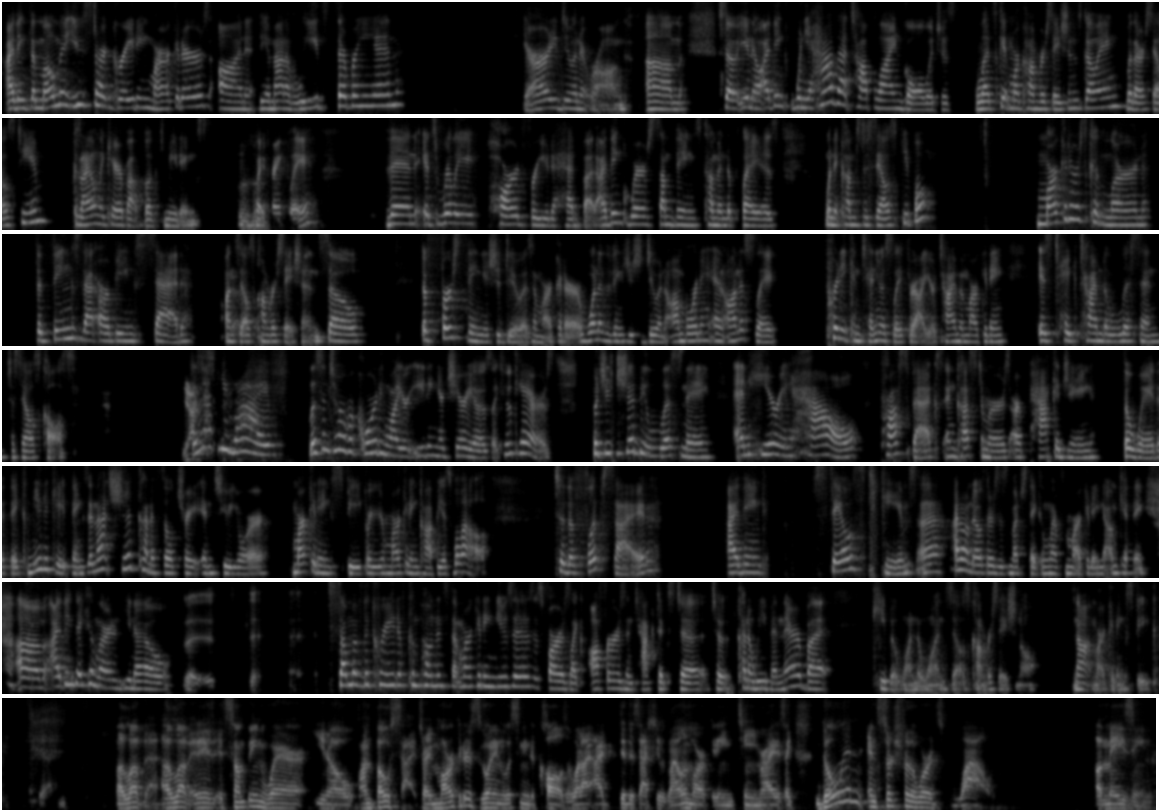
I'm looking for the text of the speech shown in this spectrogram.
I think the moment you start grading marketers on the amount of leads they're bringing in, you're already doing it wrong. Um, so, you know, I think when you have that top line goal, which is let's get more conversations going with our sales team because I only care about booked meetings, mm-hmm. quite frankly, then it's really hard for you to headbutt. I think where some things come into play is when it comes to salespeople, marketers could learn the things that are being said on sales conversations. So, the first thing you should do as a marketer, one of the things you should do in onboarding, and honestly, pretty continuously throughout your time in marketing, is take time to listen to sales calls. Yes. Doesn't have to be live. Listen to a recording while you're eating your Cheerios. Like, who cares? But you should be listening and hearing how prospects and customers are packaging the way that they communicate things. And that should kind of filtrate into your marketing speak or your marketing copy as well. To the flip side, I think sales teams uh, i don't know if there's as much they can learn from marketing. No i'm kidding. Um, i think they can learn you know uh, some of the creative components that marketing uses as far as like offers and tactics to to kind of weave in there but keep it one to one sales conversational not marketing speak. Yeah. I love that. I love it. it is, it's something where, you know, on both sides, right? Marketers going and listening to calls. And what I, I did this actually with my own marketing team, right? It's like go in and search for the words, wow, amazing,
